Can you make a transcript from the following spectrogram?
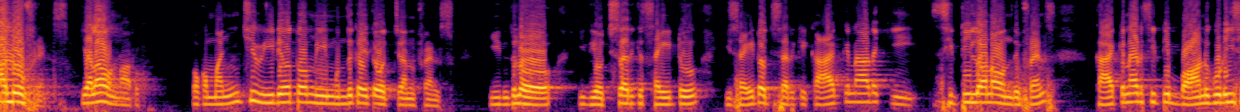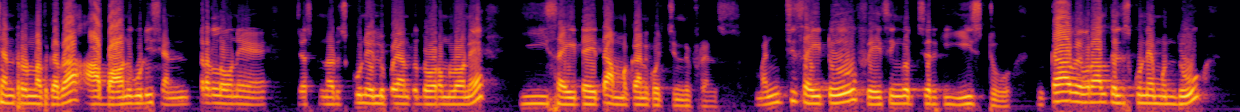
Hello friends ఎలా ఉన్నారు? ఒక మంచి వీడియోతో మీ ముందుకైతే వచ్చాను ఫ్రెండ్స్ ఇందులో ఇది వచ్చేసరికి సైటు ఈ సైట్ వచ్చేసరికి కాకినాడకి సిటీలోనే ఉంది friends Kakinada city Bhanugudi centre ఉన్నది కదా ఆ భానుగుడి సెంటర్లోనే జస్ట్ నడుచుకుని వెళ్ళిపోయేంత దూరంలోనే ఈ సైట్ అయితే అమ్మకానికి వచ్చింది ఫ్రెండ్స్ మంచి సైటు ఫేసింగ్ వచ్చేసరికి ఈస్ట్ ఇంకా వివరాలు తెలుసుకునే ముందు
